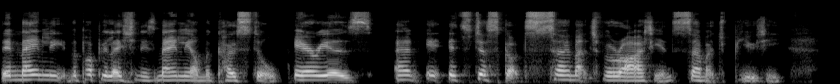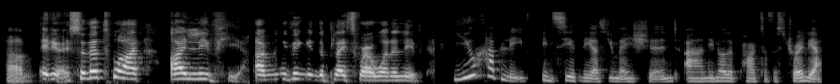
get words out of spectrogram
They're mainly, the population is mainly on the coastal areas. And it, it's just got so much variety and so much beauty. Um, anyway, so that's why I live here. I'm living in the place where I want to live. You have lived in Sydney, as you mentioned, and in other parts of Australia,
